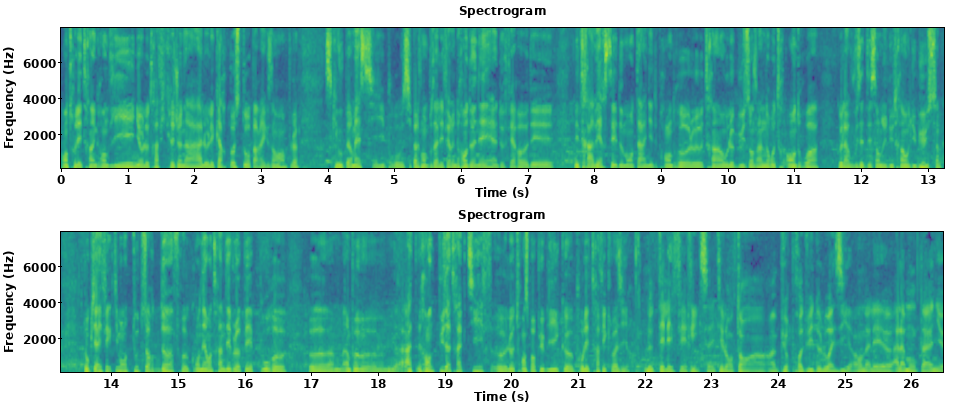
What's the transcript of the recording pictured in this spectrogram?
entre les trains grandes lignes, le trafic régional, les cars postaux par exemple, ce qui vous permet si, par exemple vous allez faire une randonnée, de faire euh, des, traversées de montagne et de prendre le train ou le bus dans un autre endroit que là où vous êtes descendu du train ou du bus. Donc il y a effectivement toutes sortes d'offres qu'on est en train de développer pour un peu rendre plus attractif euh, le transport public euh, pour les trafics loisirs. Le téléphérique, ça a été longtemps un, un pur produit de loisir. On allait euh, à la montagne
